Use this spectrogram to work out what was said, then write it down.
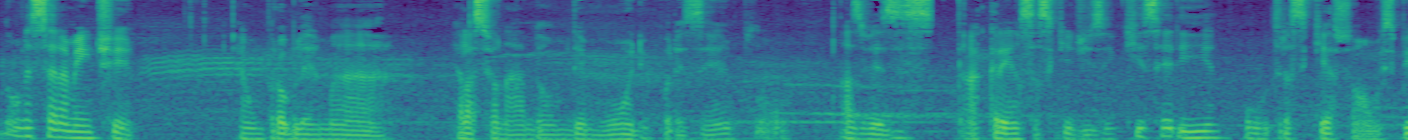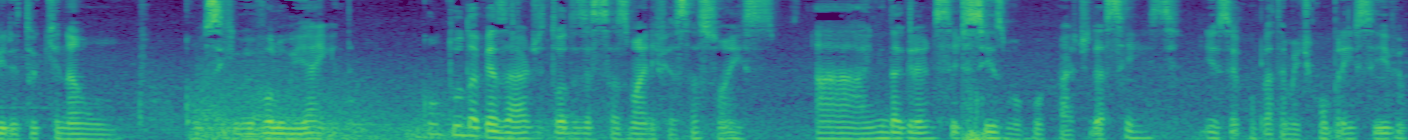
Não necessariamente é um problema relacionado a um demônio, por exemplo. Às vezes há crenças que dizem que seria, outras que é só um espírito que não conseguiu evoluir ainda. Contudo, apesar de todas essas manifestações, há ainda grande ceticismo por parte da ciência. Isso é completamente compreensível,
